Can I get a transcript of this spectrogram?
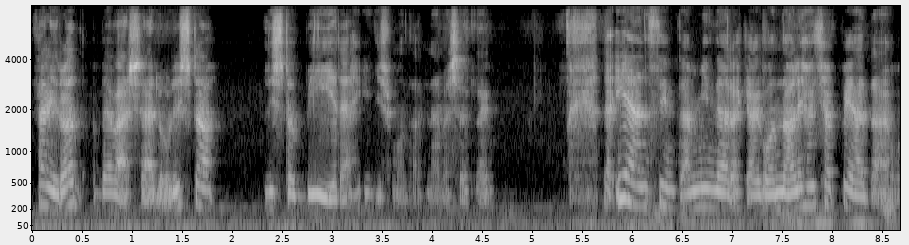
felírod a bevásárló lista lista B-re, így is mondhatnám esetleg. De ilyen szinten mindenre kell gondolni, hogyha például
